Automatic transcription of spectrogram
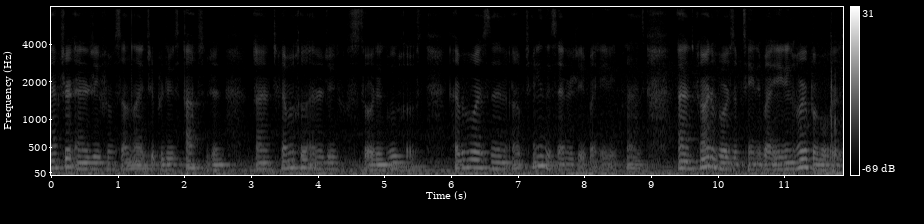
capture energy from sunlight to produce oxygen and chemical energy stored in glucose. Herbivores then obtain this energy by eating plants, and carnivores obtain it by eating herbivores.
